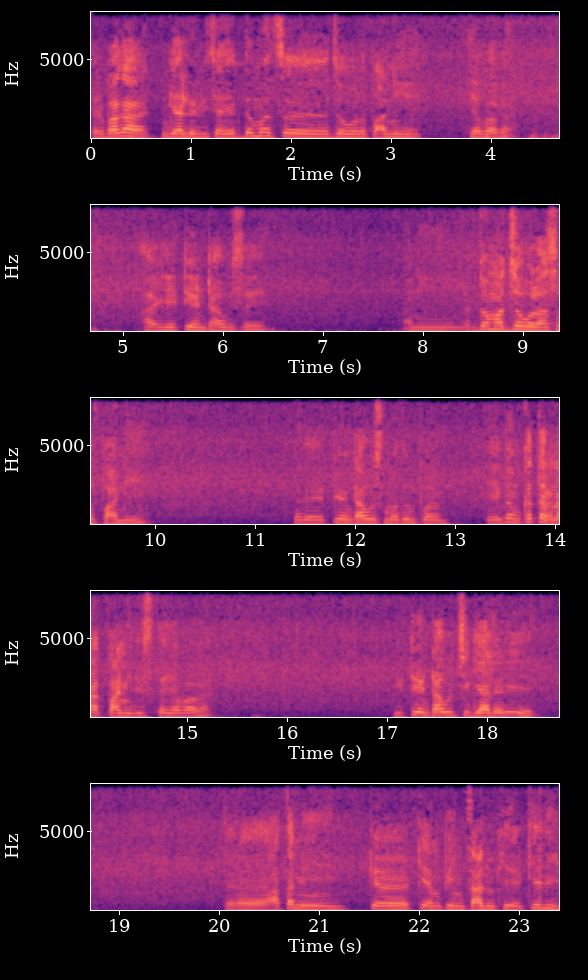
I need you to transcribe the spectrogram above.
तर बघा गॅलरीच्या एकदमच जवळ पाणी आहे. हे बघा हा हे टेंट हाऊस आहे. आणि एकदमच जवळ असं पाणी आहे. म्हणजे टेंट हाऊसमधून पण एकदम खतरनाक पाणी दिसतंय हे बघा. ही टेंट हाऊसची गॅलरी आहे. तर आता मी कॅम्पिंग चालू के केली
